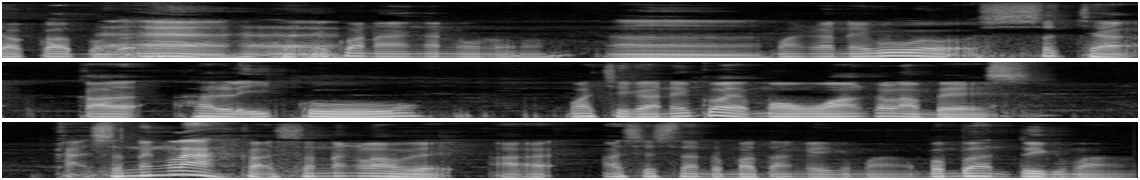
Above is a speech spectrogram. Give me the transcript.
coklat pokoknya Heeh, dan heeh. iku konangan ngono Heeh. makanya iku sejak hal iku majikan iku kayak mau wangkel ambek gak seneng lah. gak seneng lah mbek a- asisten rumah tangga iki mang, pembantu iki mang.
